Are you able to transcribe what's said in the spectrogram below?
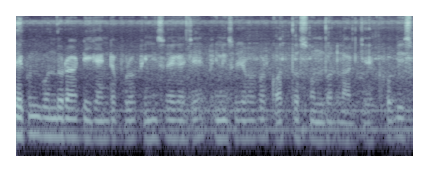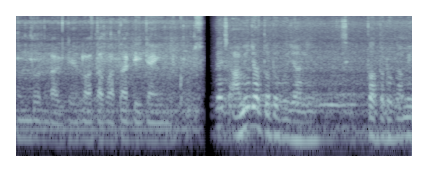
দেখুন বন্ধুরা ডিজাইনটা পুরো ফিনিশ হয়ে গেছে। ফিনিশ হয়ে যাওয়ার পর কত সুন্দর লাগছে, খুবই সুন্দর লাগছে। লতা পাতা ডিজাইন খুব ঠিক আছে, আমি যতটুকু জানি, ততটুকু আমি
